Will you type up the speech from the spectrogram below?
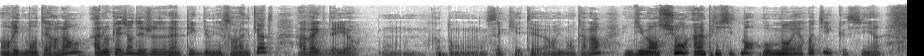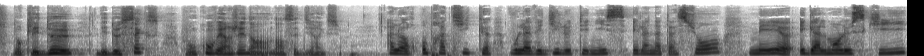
Henri de Monterland à l'occasion des Jeux Olympiques de 1924, avec d'ailleurs, quand on sait qui était Henri de Monterland, une dimension implicitement homo-érotique aussi. Hein. Donc les deux, les deux sexes vont converger dans, dans cette direction. Alors, on pratique, vous l'avez dit, le tennis et la natation, mais euh, également le ski,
